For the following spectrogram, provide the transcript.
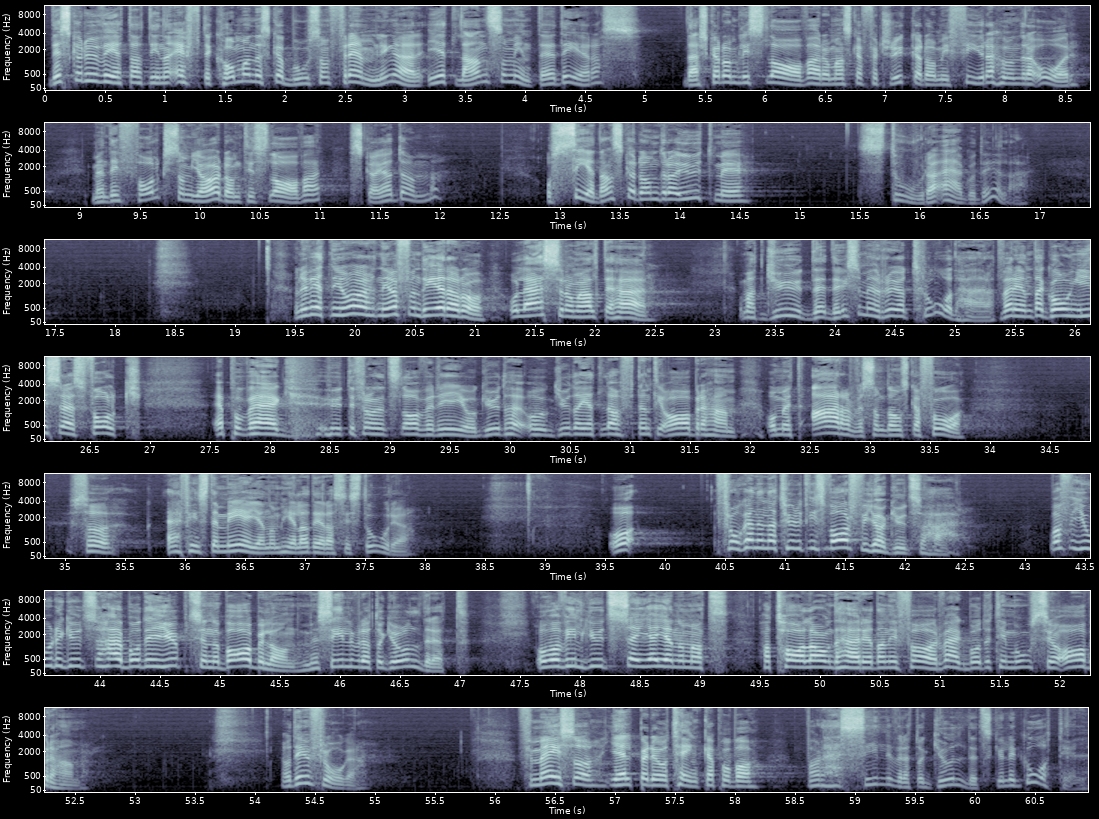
det ska du veta att dina efterkommande ska bo som främlingar i ett land som inte är deras. Där ska de bli slavar och man ska förtrycka dem i 400 år. Men det folk som gör dem till slavar ska jag döma. Och sedan ska de dra ut med stora ägodelar. Och ni vet, när jag, när jag funderar och läser om allt det här, om att Gud, det, det är liksom en röd tråd här. Att varenda gång Israels folk är på väg utifrån ett slaveri och Gud, har, och Gud har gett löften till Abraham om ett arv som de ska få. Så är, finns det med genom hela deras historia. Och Frågan är naturligtvis varför gör Gud så här? Varför gjorde Gud så här både i Egypten och Babylon med silvret och guldet? Och vad vill Gud säga genom att ha talat om det här redan i förväg både till Mose och Abraham? Ja, det är en fråga. För mig så hjälper det att tänka på vad, vad det här silvret och guldet skulle gå till.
